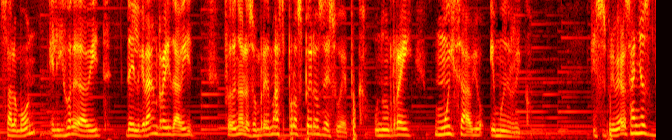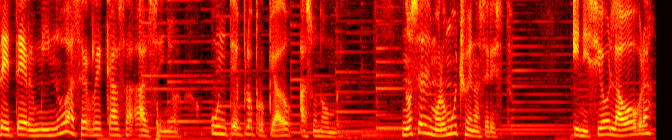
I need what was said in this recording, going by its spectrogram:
Salomón, el hijo de David, del gran rey David, fue uno de los hombres más prósperos de su época, un rey muy sabio y muy rico. En sus primeros años determinó hacerle casa al Señor, un templo apropiado a su nombre. No se demoró mucho en hacer esto. Inició la obra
